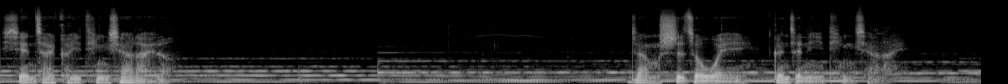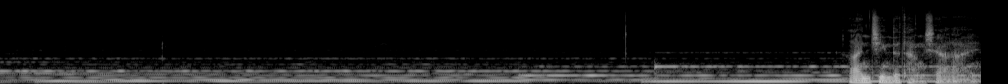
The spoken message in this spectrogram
现在可以停下来了，让四周围跟着你停下来。安静的躺下来，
